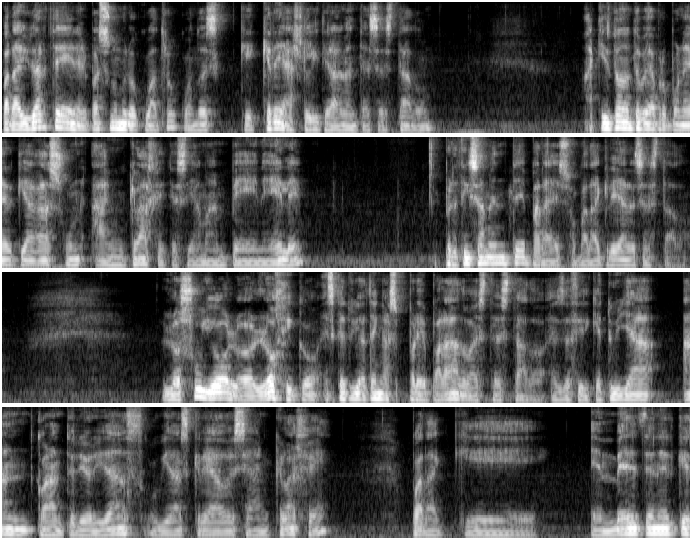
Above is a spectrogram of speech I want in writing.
Para ayudarte en el paso número 4, cuando es que creas literalmente ese estado, aquí es donde te voy a proponer que hagas un anclaje que se llama en PNL, precisamente para eso, para crear ese estado. Lo suyo, lo lógico, es que tú ya tengas preparado a este estado. Es decir, que tú ya con anterioridad hubieras creado ese anclaje para que en vez de tener que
